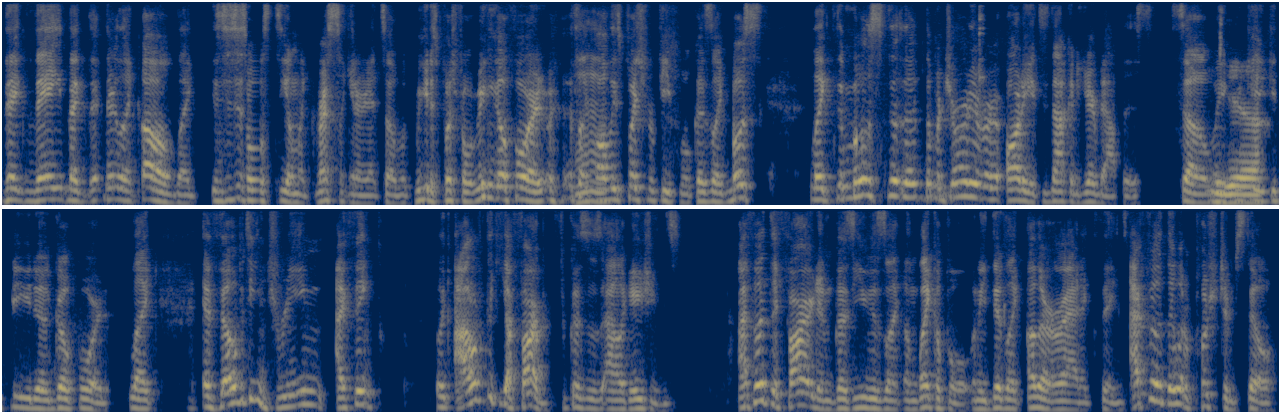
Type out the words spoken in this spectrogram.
they they like they're like, oh, like this is just supposed to be on like wrestling internet, so we can just push forward. We can go forward. It's like Mhm. all these push for people because like most, like the most, the, the, the majority of our audience is not going to hear about this, so we, we Yeah. can continue to go forward. Like if Velveteen Dream, I think, like I don't think he got fired because of those allegations. I feel like they fired him because he was like unlikable and he did like other erratic things. I feel like they would have pushed him still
